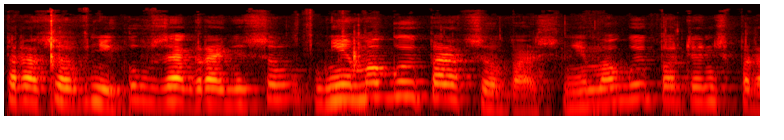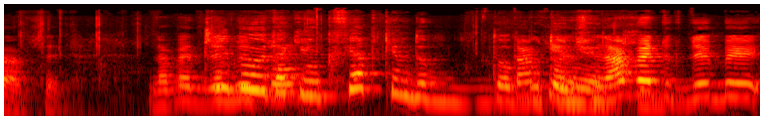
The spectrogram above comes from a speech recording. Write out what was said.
pracowników za granicą nie mogły pracować, nie mogły podjąć pracy. Nawet Czyli były to- takim kwiatkiem do, do Tak jest, butonierki. nawet gdyby,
